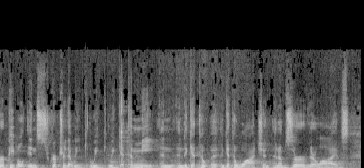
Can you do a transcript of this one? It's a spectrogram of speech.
for people in Scripture that we, we, we get to meet and, and to get to, uh, get to watch and, and observe their lives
